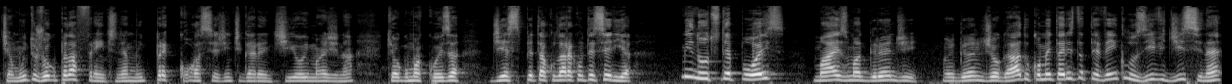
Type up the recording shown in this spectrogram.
Tinha muito jogo pela frente, né? Muito precoce a gente garantir ou imaginar que alguma coisa de espetacular aconteceria. Minutos depois, mais uma grande uma grande jogada. O comentarista da TV, inclusive, disse, né,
